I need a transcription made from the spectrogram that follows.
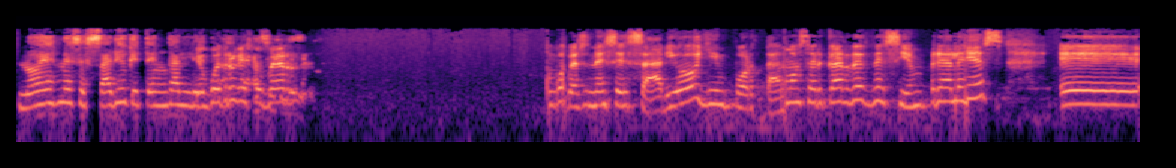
No es necesario que tengan. Yo encuentro que es súper es necesario y importante Vamos a acercar desde siempre a la niñez, eh,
